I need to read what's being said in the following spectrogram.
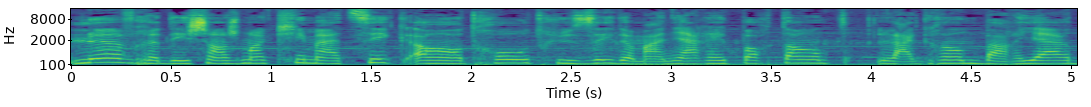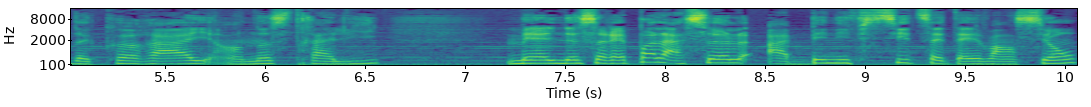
L'œuvre des changements climatiques a entre autres usé de manière importante la grande barrière de corail en Australie, mais elle ne serait pas la seule à bénéficier de cette invention.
